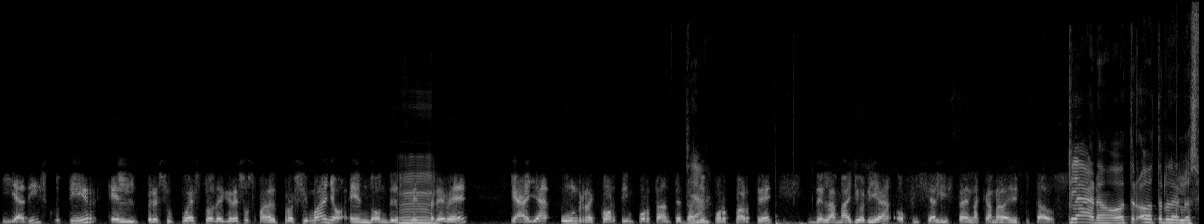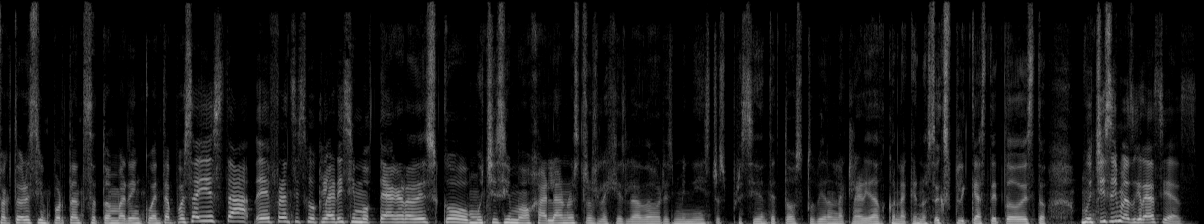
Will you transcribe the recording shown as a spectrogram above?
y a discutir el presupuesto de egresos para el próximo año, en donde se mm. prevé que haya un recorte importante también por parte de la mayoría oficialista en la Cámara de Diputados. Claro, otro, otro de los factores importantes a tomar en cuenta. Pues ahí está, eh, Francisco, clarísimo. Te agradezco muchísimo. Ojalá nuestros legisladores, ministros, presidente, todos tuvieran la claridad con la que nos explicaste todo esto. Muchísimas gracias.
